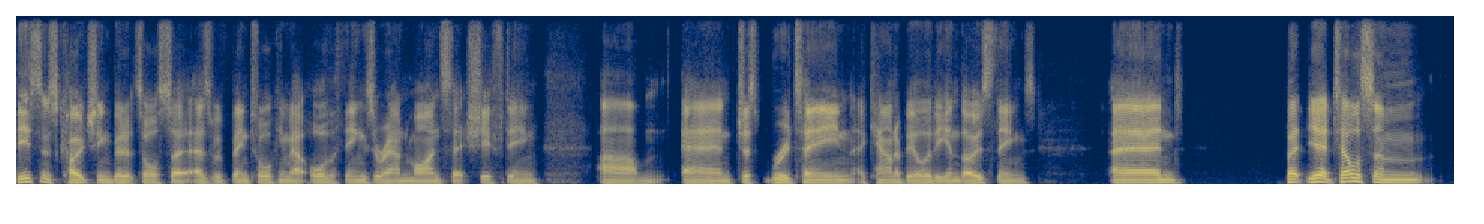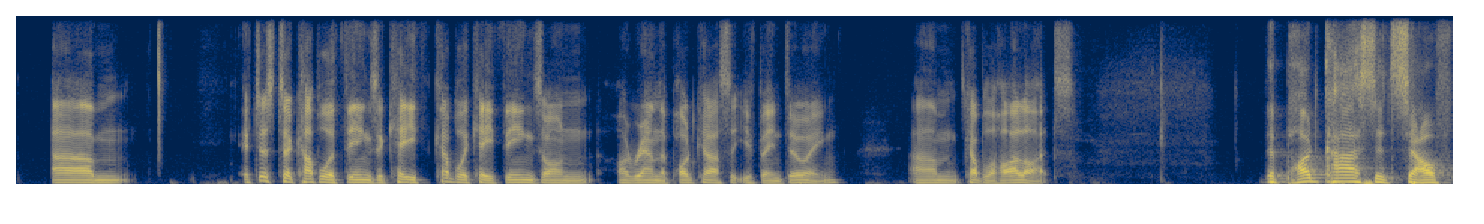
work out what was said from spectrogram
business coaching, but it's also, as we've been talking about, all the things around mindset shifting um, and just routine accountability and those things. And, but yeah, tell us some, um, just a couple of things, a key couple of key things on around the podcast that you've been doing. A um, couple of highlights. The podcast itself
